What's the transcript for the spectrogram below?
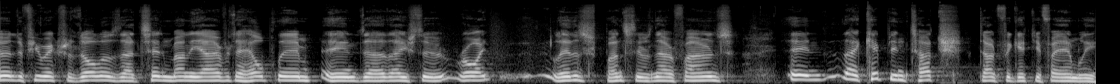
earned a few extra dollars, they'd send money over to help them, and uh, they used to write letters once there was no phones, and they kept in touch. Don't forget your family.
